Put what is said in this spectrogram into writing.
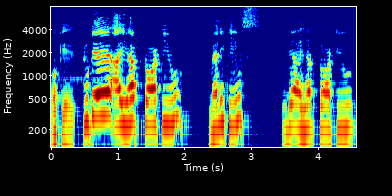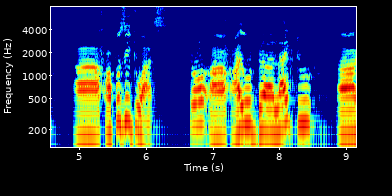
Okay, today I have taught you many things. Today I have taught you uh, opposite words. So uh, I would uh, like to uh,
